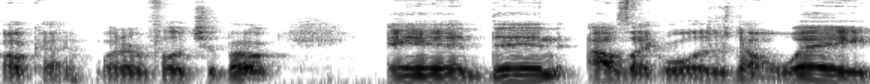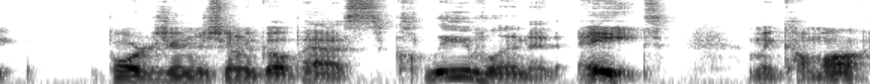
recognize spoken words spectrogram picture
Okay, whatever floats your boat. And then I was like, well, there's no way Porter Jr. is going to go past Cleveland at eight. I mean, come on.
